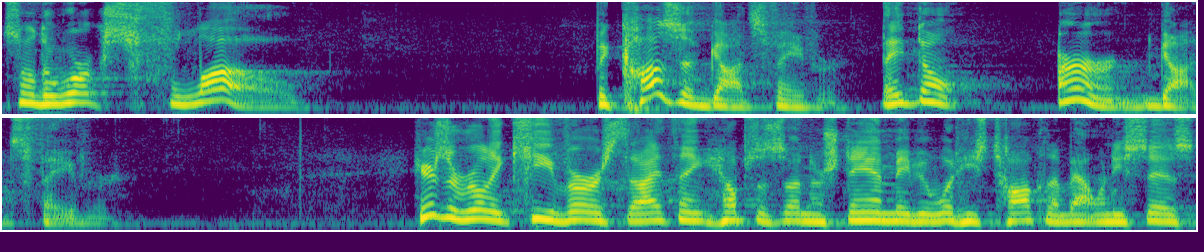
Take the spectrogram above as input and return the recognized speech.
So the works flow because of God's favor. They don't earn God's favor. Here's a really key verse that I think helps us understand maybe what he's talking about when he says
